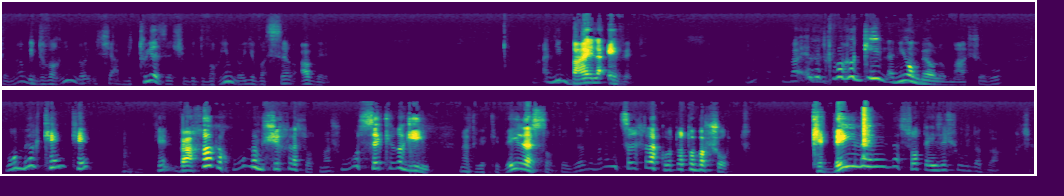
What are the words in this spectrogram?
שאומר בדברים לא, שהביטוי הזה שבדברים לא יבשר עבד אני בא אל העבד. והעבד כבר רגיל אני אומר לו משהו הוא אומר כן כן כן ואחר כך הוא ממשיך לעשות מה שהוא עושה כרגיל וכדי לעשות את זה אז אני צריך להכות אותו בשוט כדי לעשות איזשהו דבר. עכשיו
